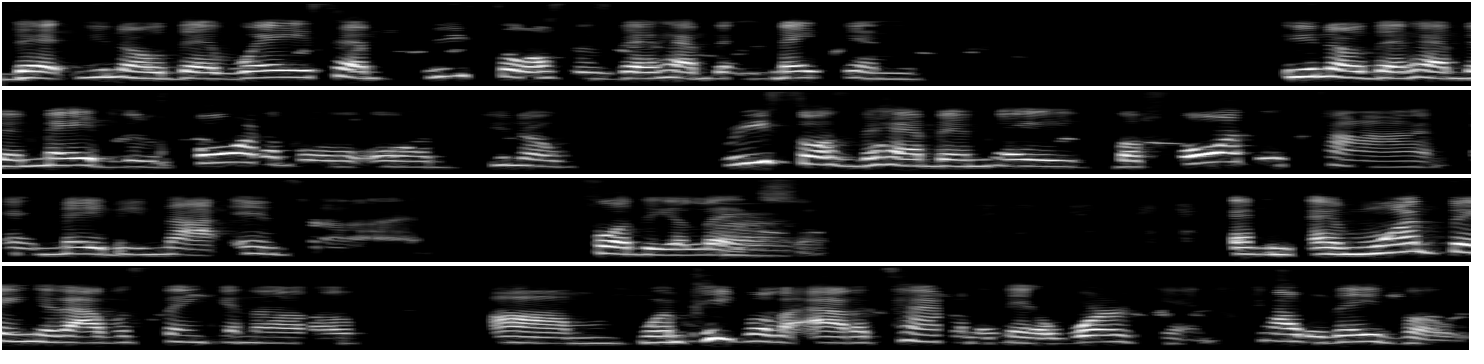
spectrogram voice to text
that, you know, that ways have resources that have been making, you know, that have been made affordable or, you know, resources that have been made before this time and maybe not in time for the election. And and one thing that I was thinking of, um, when people are out of town and they're working, how do they vote?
